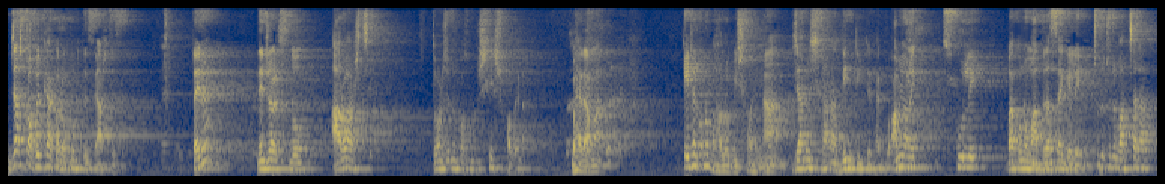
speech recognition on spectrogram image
জাস্ট অপেক্ষা করো, ঘুরতেছে, আসতেছে। তাই না? নেটওয়ার্ক স্লো আরও আসছে। তোমার জন্য কখনো শেষ হবে না। ভাইরা আমার, এটা কোনো ভালো বিষয় না যে আমি সারা দিন টিকতে থাকব। আমি অনেক স্কুলে বা কোনো মাদ্রাসায় গেলে ছোট ছোট বাচ্চারা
